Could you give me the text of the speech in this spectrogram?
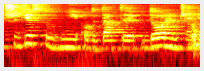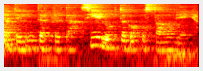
30 dni od daty doręczenia tej interpretacji lub tego postanowienia.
